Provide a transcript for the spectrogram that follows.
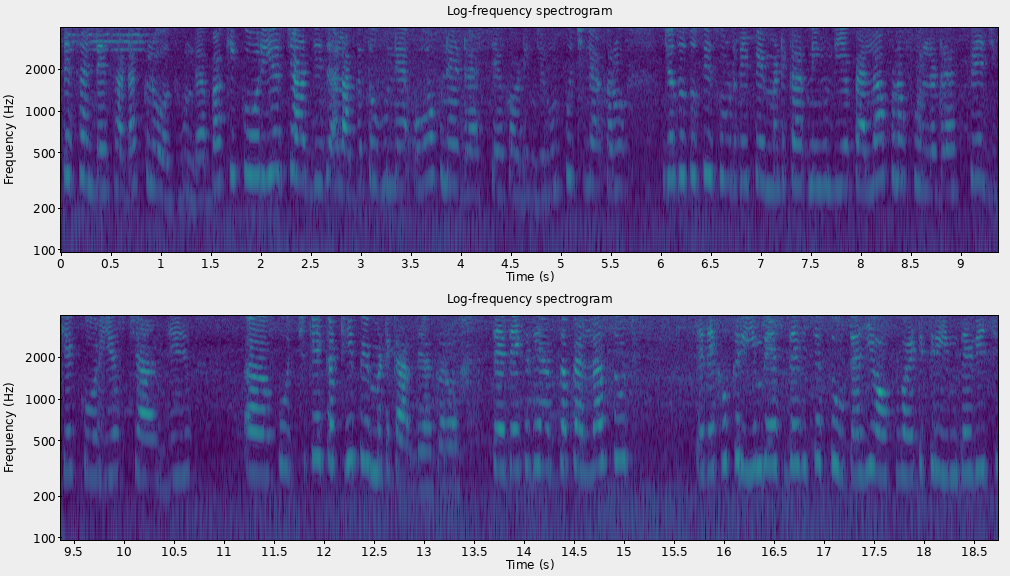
ਤੇ ਸੰਡੇ ਸਾਡਾ ਕਲੋਜ਼ ਹੁੰਦਾ ਬਾਕੀ ਕੋਰੀਅਰ ਚਾਰजेस ਅਲੱਗ ਤੋਂ ਹੁੰਦੇ ਆ, ਉਹ ਆਪਣੇ ਐਡਰੈਸ ਦੇ ਅਕੋਰਡਿੰਗ ਜ਼ਰੂਰ ਪੁੱਛ ਲਿਆ ਕਰੋ। ਜਦੋਂ ਤੁਸੀਂ ਸੂਟ ਦੀ ਪੇਮੈਂਟ ਕਰਨੀ ਹੁੰਦੀ ਹੈ, ਪਹਿਲਾਂ ਆਪਣਾ ਫੁੱਲ ਐਡਰੈਸ ਭੇਜ ਕੇ ਕੋਰੀਅਰ ਚਾਰਜ ਪੁੱਛ ਕੇ ਇਕੱਠੀ ਪੇਮੈਂਟ ਕਰ ਦਿਆ ਕਰੋ। ਤੇ ਦੇਖਦੇ ਹਾਂ ਅੱਜ ਦਾ ਪਹਿਲਾ ਸੂਟ। ਇਹ ਦੇਖੋ ਕਰੀਮ ਬੇਸ ਦੇ ਵਿੱਚ ਸੂਟ ਹੈ ਜੀ ਆਫ ਵਾਈਟ ਕਰੀਮ ਦੇ ਵਿੱਚ।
